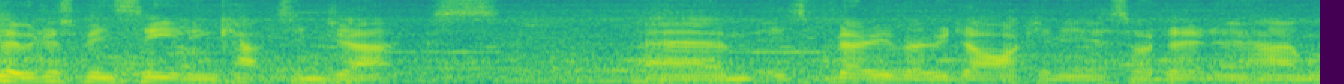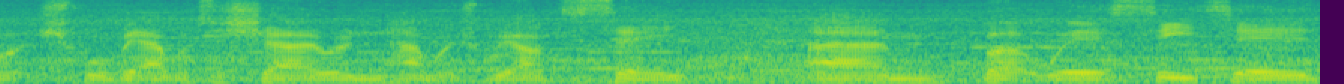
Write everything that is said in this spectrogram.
So we've just been seated in Captain Jack's. Um, it's very, very dark in here, so I don't know how much we'll be able to show and how much we'll be able to see. Um, but we're seated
